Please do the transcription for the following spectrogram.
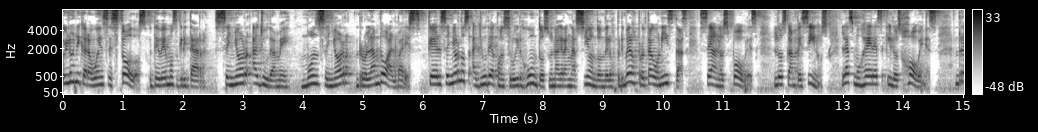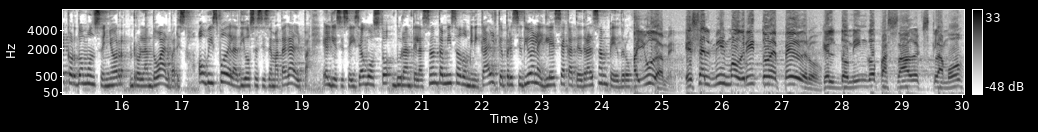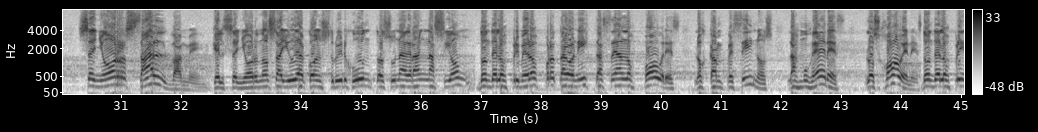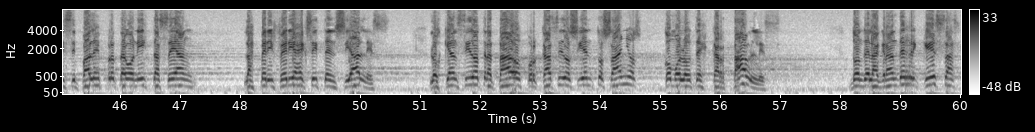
Hoy los nicaragüenses todos debemos gritar, Señor, ayúdame, Monseñor Rolando Álvarez. Que el Señor nos ayude a construir juntos una gran nación donde los primeros protagonistas sean los pobres, los campesinos, las mujeres y los jóvenes, recordó Monseñor Rolando Álvarez, obispo de la diócesis de Matagalpa, el 16 de agosto durante la Santa Misa Dominical que presidió en la Iglesia Catedral San Pedro. Ayúdame, es el mismo grito de Pedro que el domingo pasado exclamó Señor, sálvame. Que el Señor nos ayude a construir juntos una gran nación donde los primeros protagonistas sean los pobres, los campesinos, las mujeres, los jóvenes, donde los principales protagonistas sean las periferias existenciales, los que han sido tratados por casi 200 años como los descartables donde las grandes riquezas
